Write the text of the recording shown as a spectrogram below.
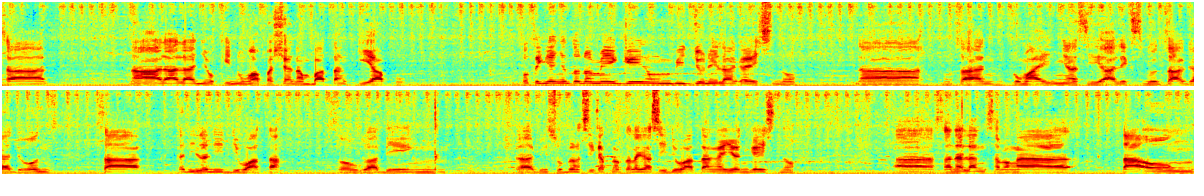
sa naalala nyo, kinuha pa siya ng Batang Quiapo. So, tingnan nyo to na may ng video nila guys, no? Na kung saan kumain nga si Alex Gonzaga doon sa kanila ni Diwata. So, grabing, grabing sobrang sikat na talaga si Diwata ngayon guys, no? Ah, sana lang sa mga taong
